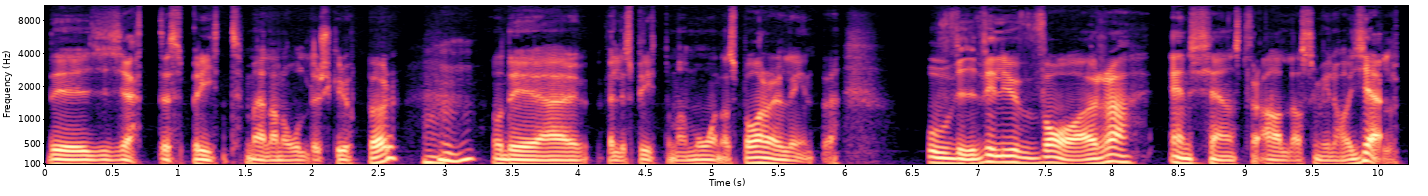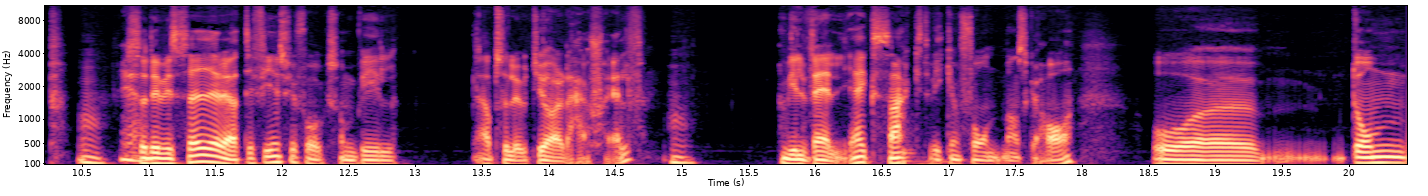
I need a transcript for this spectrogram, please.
Det är jättespritt mellan åldersgrupper mm. och det är väldigt spritt om man månadssparar eller inte. Och vi vill ju vara en tjänst för alla som vill ha hjälp. Mm. Ja. Så det vi säger är att det finns ju folk som vill absolut göra det här själv. Mm. Vill välja exakt vilken fond man ska ha. Och de,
